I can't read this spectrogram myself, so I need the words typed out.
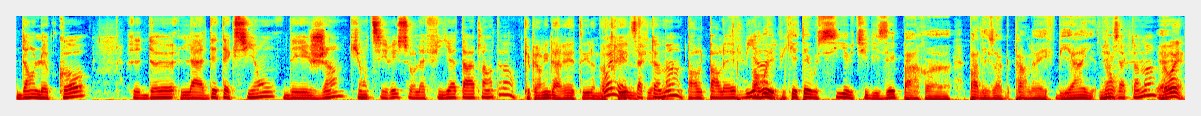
dans le cas de la détection des gens qui ont tiré sur la fillette à Atlanta. Qui a permis d'arrêter le Oui, meurtrier. d'une exactement, par, par le FBI. Ah oui, et puis qui était aussi utilisé par, euh, par, les, par le FBI. Non, Exactement. fillette. Ah ouais,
